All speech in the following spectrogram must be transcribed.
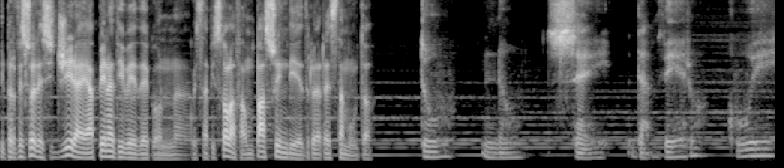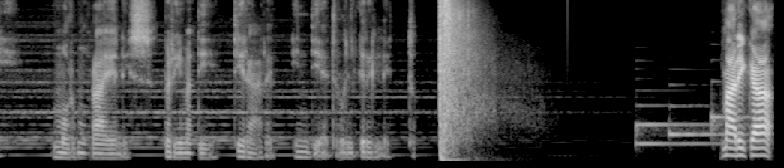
Il professore si gira e appena ti vede con questa pistola fa un passo indietro e resta muto. Tu non sei davvero qui, mormora Alice prima di tirare indietro il grilletto. Marica,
